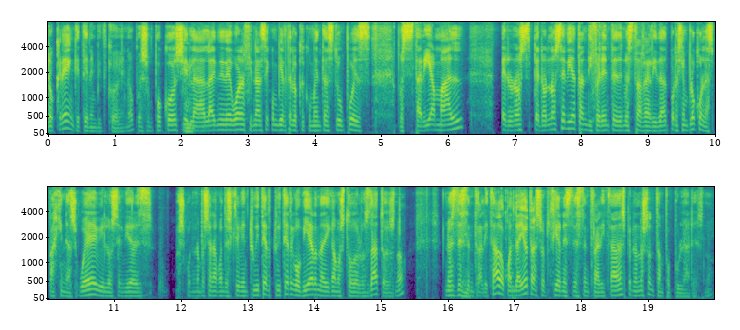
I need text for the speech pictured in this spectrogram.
pero creen que tienen bitcoin, ¿no? Pues un poco si mm. la Lightning Network al final se convierte en lo que comentas tú, pues, pues estaría mal, pero no, pero no sería tan diferente de nuestra realidad, por ejemplo, con las páginas web y los servidores. Pues una persona cuando escribe en Twitter, Twitter gobierna, digamos, todos los datos, ¿no? No es descentralizado, cuando hay otras opciones descentralizadas, pero no son tan populares, ¿no?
